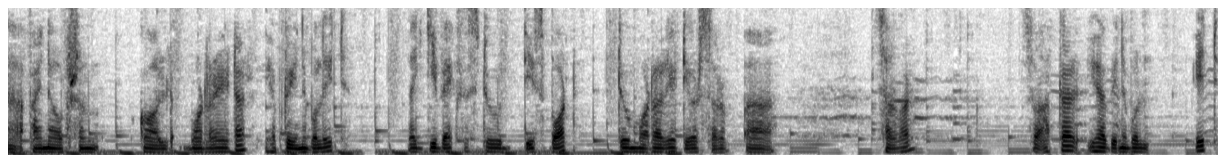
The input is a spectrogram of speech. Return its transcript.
uh, find an option called moderator. You have to enable it. Like give access to this bot to moderate your serv uh, server. So after you have enabled it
